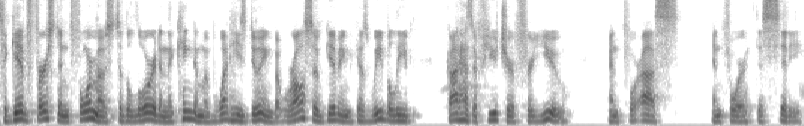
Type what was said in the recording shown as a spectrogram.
to give first and foremost to the Lord and the kingdom of what He's doing, but we're also giving because we believe God has a future for you and for us and for this city.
